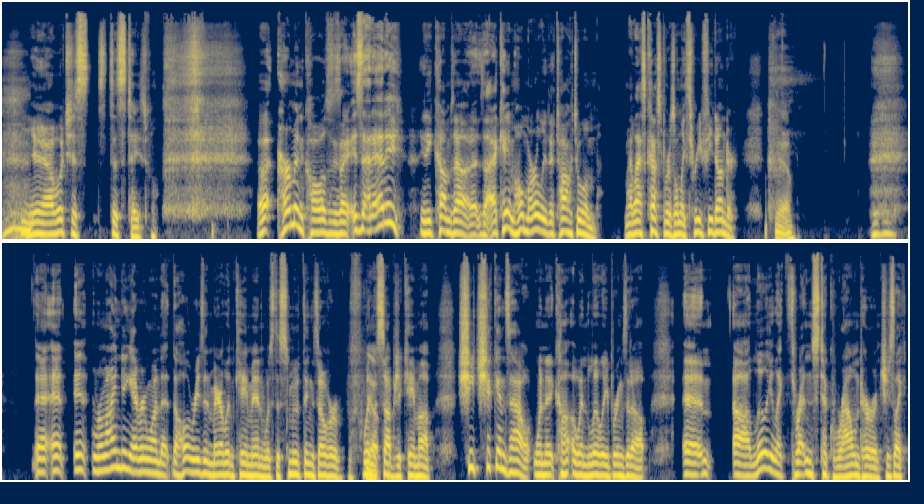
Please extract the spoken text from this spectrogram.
yeah, which is distasteful. Uh, Herman calls. He's like, "Is that Eddie?" And he comes out. I came home early to talk to him. My last customer is only three feet under. yeah. And, and, reminding everyone that the whole reason Marilyn came in was to smooth things over when the subject came up. She chickens out when it when Lily brings it up, and uh, Lily like threatens to ground her, and she's like,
